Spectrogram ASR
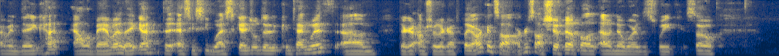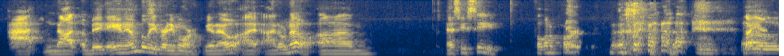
I mean, they got Alabama, they got the SEC West scheduled to contend with. Um, they're, I'm sure they're going to play Arkansas. Arkansas showed up out of nowhere this week, so I'm not a big A&M believer anymore. You know, I I don't know. Um, SEC falling apart. uh,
